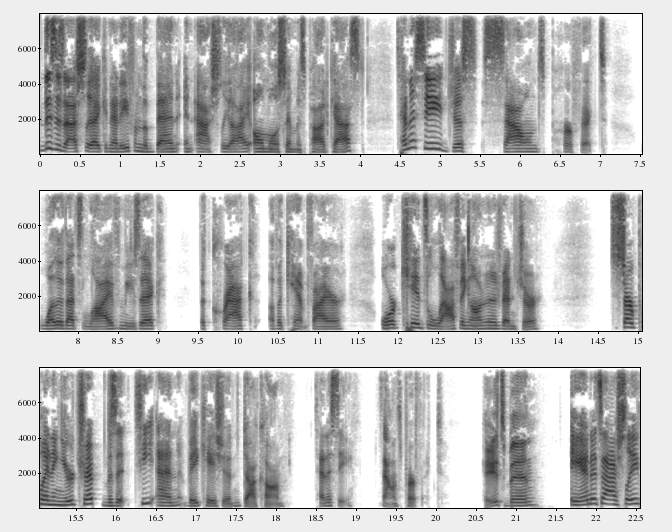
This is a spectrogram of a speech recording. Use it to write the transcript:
This is Ashley Iaconetti from the Ben and Ashley I Almost Famous podcast. Tennessee just sounds perfect, whether that's live music, the crack of a campfire, or kids laughing on an adventure. To start planning your trip, visit tnvacation.com. Tennessee sounds perfect. Hey, it's Ben. And it's Ashley,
